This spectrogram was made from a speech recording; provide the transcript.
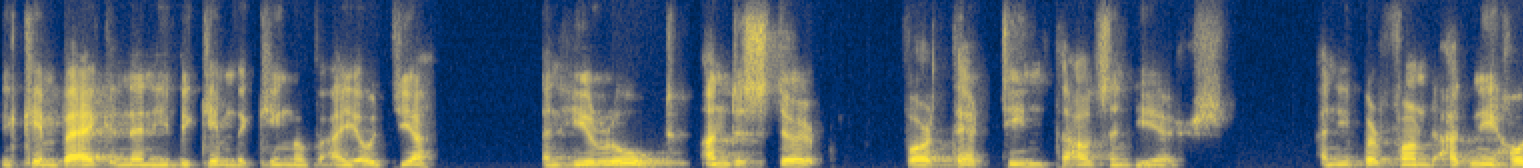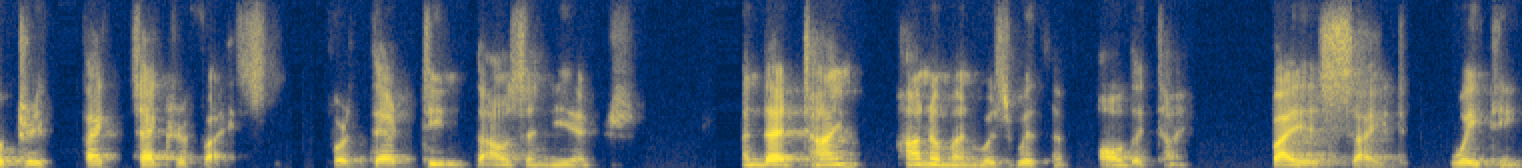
he came back and then he became the king of Ayodhya and he ruled undisturbed for 13,000 years. And he performed Agnihotri fac- sacrifice for 13,000 years. And that time, Hanuman was with him all the time, by his side, waiting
